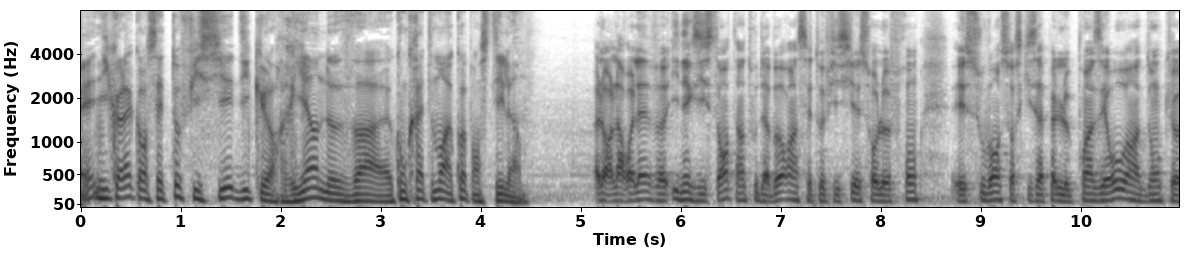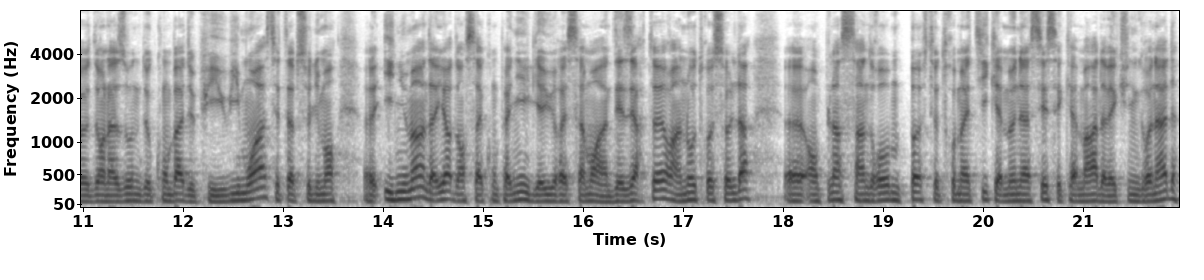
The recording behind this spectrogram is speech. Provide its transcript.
Nicolas, quand cet officier dit que rien ne va, euh, concrètement, à quoi pense-t-il? Alors la relève inexistante, hein, tout d'abord, hein, cet officier sur le front est souvent sur ce qui s'appelle le point zéro, hein, donc euh, dans la zone de combat depuis huit mois. C'est absolument euh, inhumain. D'ailleurs, dans sa compagnie, il y a eu récemment un déserteur, un autre soldat euh, en plein syndrome post-traumatique a menacé ses camarades avec une grenade.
